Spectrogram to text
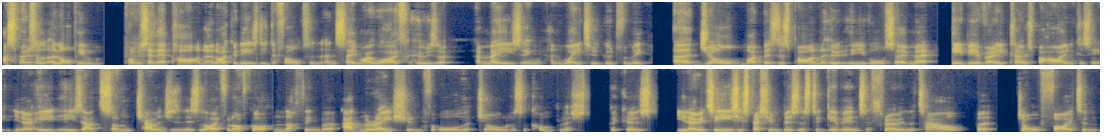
I suppose a lot of people probably say their partner, and I could easily default and, and say my wife, who's amazing and way too good for me. Uh, Joel, my business partner, who, who, you've also met, he'd be a very close behind because you know, he he's had some challenges in his life, and I've got nothing but admiration for all that Joel has accomplished. Because you know, it's easy, especially in business, to give in, to throw in the towel. But John will fight, and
